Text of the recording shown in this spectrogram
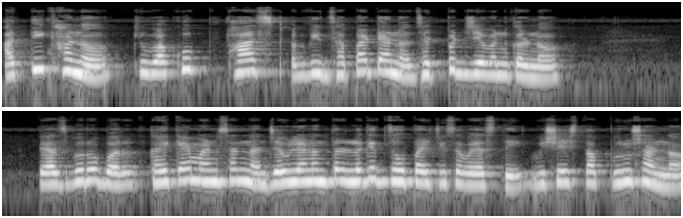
अति खाणं किंवा खूप फास्ट अगदी झपाट्यानं झटपट जेवण करणं. त्याचबरोबर काही काही माणसांना जेवल्यानंतर लगेच झोपायची सवय असते. विशेषतः पुरुषांना.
